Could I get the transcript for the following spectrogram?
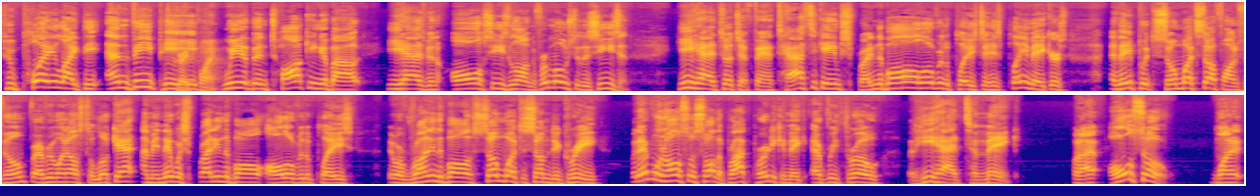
to play like the MVP Great point. we have been talking about. He has been all season long, and for most of the season. He had such a fantastic game, spreading the ball all over the place to his playmakers, and they put so much stuff on film for everyone else to look at. I mean, they were spreading the ball all over the place. They were running the ball somewhat to some degree, but everyone also saw that Brock Purdy can make every throw that he had to make. But I also want to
